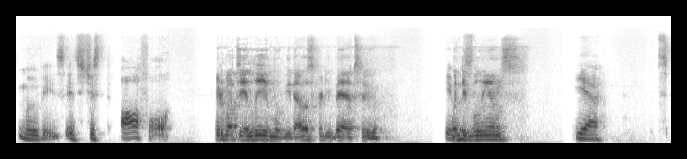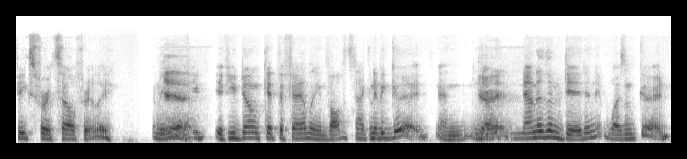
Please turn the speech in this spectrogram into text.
movies. It's just awful. What about the Aaliyah movie? That was pretty bad too. It Wendy was- Williams. yeah, speaks for itself, really. I mean, Yeah. if, you, if you don't get the family involved, it's not going to be good. And no, Right. none of them did, and it wasn't good.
